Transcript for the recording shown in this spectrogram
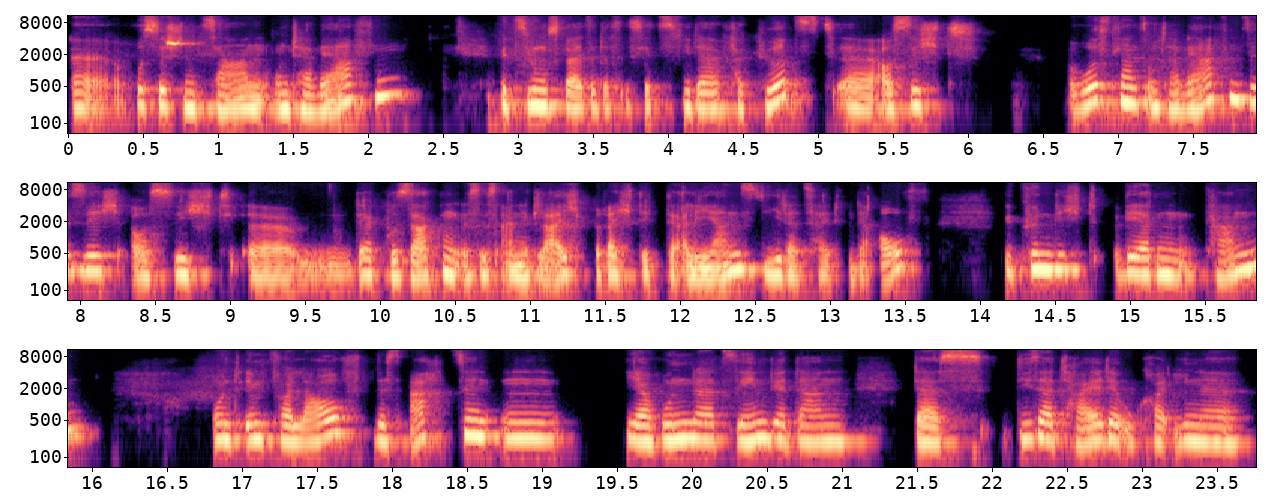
äh, russischen Zahn unterwerfen, beziehungsweise das ist jetzt wieder verkürzt, äh, aus Sicht Russlands unterwerfen sie sich. Aus Sicht äh, der Kosaken ist es eine gleichberechtigte Allianz, die jederzeit wieder aufgekündigt werden kann. Und im Verlauf des 18. Jahrhunderts sehen wir dann, dass dieser Teil der Ukraine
